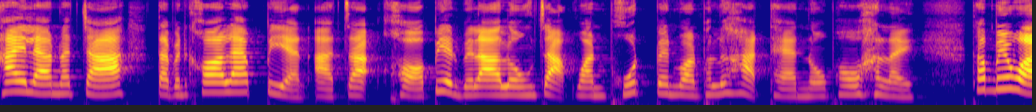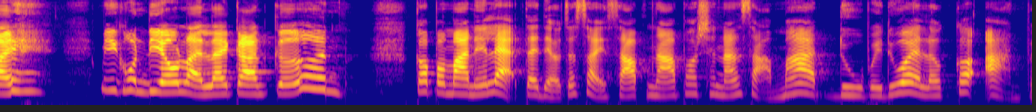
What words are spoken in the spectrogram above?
ให้แล้วนะจ๊ะ แต่เป็นข้อแรกเปลี่ยนอาจจะขอเปลี่ยนเวลาลงจากวันพุธเป็นวันพฤหัสแทนเนอะเพราะว่าอะไรถ้าไม่ไหวมีคนเดียวหลายรายการเกิน ก็ประมาณนี้แหละ แต่เดี๋ยวจะใส่ซับนะ เพราะฉะนั้นสามารถดูไปด้วยแล้วก็อ่านไป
